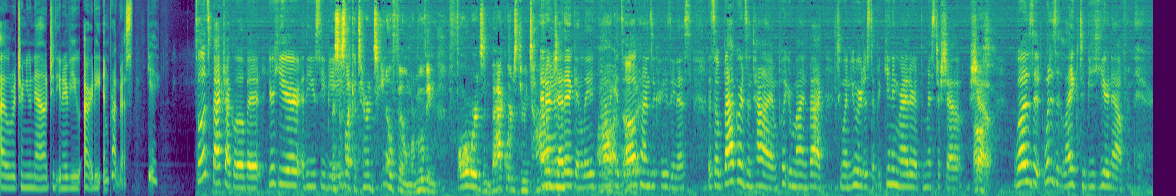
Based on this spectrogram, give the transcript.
I will return you now to the interview already in progress. Yay. So let's backtrack a little bit. You're here at the UCB. This is like a Tarantino film. We're moving forwards and backwards through time. energetic and laid Oh, back. I it's all it. kinds of craziness. And so backwards in time, put your mind back to when you were just a beginning writer at the Mr. Show show. Oh. What is it what is it like to be here now from there?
